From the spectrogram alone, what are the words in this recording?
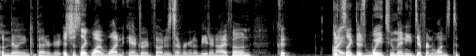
a million competitors. It's just like why one Android phone is never going to beat an iPhone. Could it's I- like there's way too many different ones to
